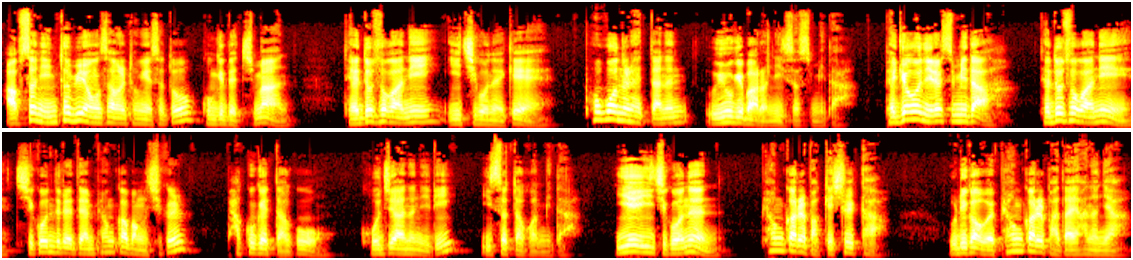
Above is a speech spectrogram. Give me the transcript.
앞선 인터뷰 영상을 통해서도 공개됐지만 대도서관이 이 직원에게 폭언을 했다는 의혹의 발언이 있었습니다. 배경은 이랬습니다. 대도서관이 직원들에 대한 평가 방식을 바꾸겠다고 고지하는 일이 있었다고 합니다. 이에 이 직원은 평가를 받기 싫다. 우리가 왜 평가를 받아야 하느냐?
